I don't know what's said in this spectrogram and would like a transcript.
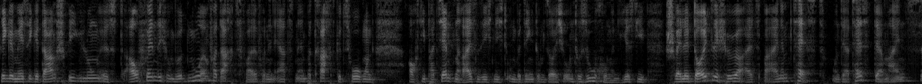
regelmäßige Darmspiegelung ist aufwendig und wird nur im Verdachtsfall von den Ärzten in Betracht gezogen und auch die Patienten reißen sich nicht unbedingt um solche Untersuchungen. Hier ist die Schwelle deutlich höher als bei einem Test. Und der Test der Mainz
